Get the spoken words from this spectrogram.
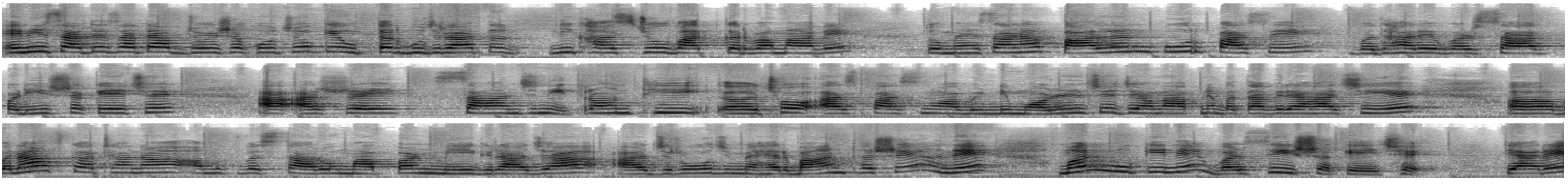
એની સાથે સાથે આપ જોઈ શકો છો કે ઉત્તર ગુજરાતની ખાસ જો વાત કરવામાં આવે, તો મહેસાણા પાલનપુર પાસે વધારે વરસાદ પડી શકે છે. આ આશ્રય સાંજની ત્રણથી છ આસપાસનું આ વિન્ડી મોડેલ છે જે અમે આપને બતાવી રહ્યા છીએ. બનાસકાંઠાના અમુક વિસ્તારોમાં પણ મેઘરાજા આજરોજ મહેરબાન થશે અને મન મૂકીને વરસી શકે છે. ત્યારે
